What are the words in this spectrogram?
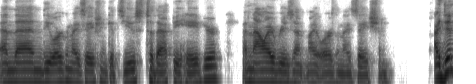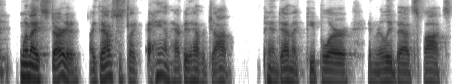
And then the organization gets used to that behavior. And now I resent my organization. I didn't when I started, like that was just like, hey, I'm happy to have a job. Pandemic, people are in really bad spots.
